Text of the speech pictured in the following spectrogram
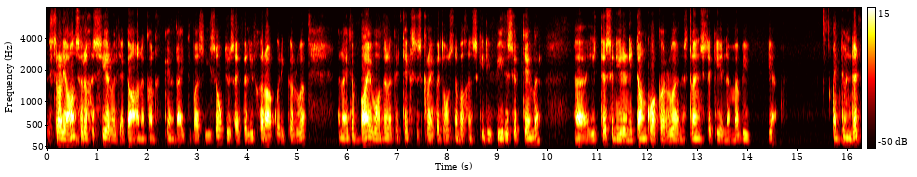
Australiese regisseur wat ek aan die ander kant geken het hy was hierso toe hy verlief geraak oor die Karoo. En hy het 'n baie wonderlike teks geskryf wat ons nou begin skiet die 4de September uh hier tussen hier in die Tankwa Karoo en 'n klein stukkie in Namibië. Ja. Ek doen dit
